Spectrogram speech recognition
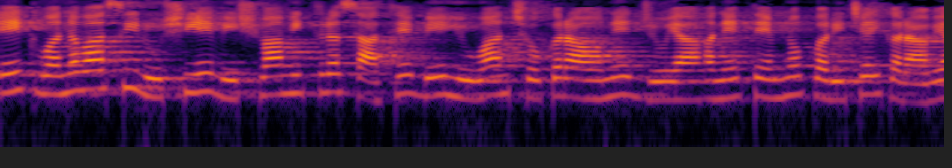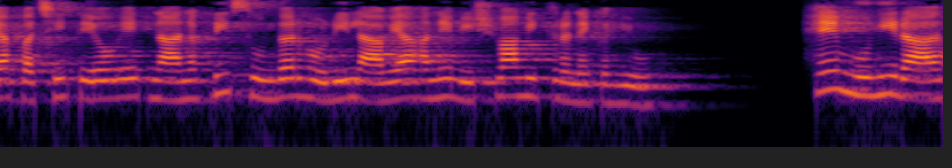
એક વનવાસી ઋષિએ વિશ્વામિત્ર સાથે બે યુવાન છોકરાઓને જોયા અને તેમનો પરિચય કરાવ્યા પછી તેઓ એક નાનકડી સુંદર હોડી લાવ્યા અને વિશ્વામિત્રને કહ્યું, હે મુનિરાજ,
